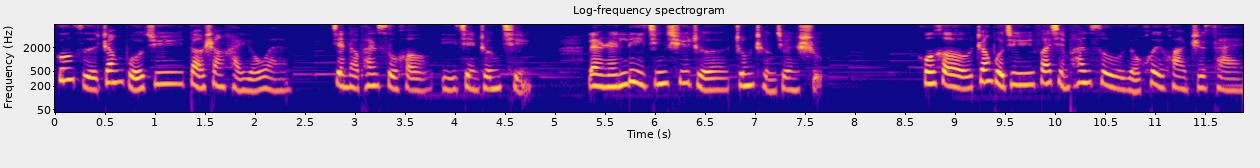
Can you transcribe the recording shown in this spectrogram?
公子张伯驹到上海游玩，见到潘素后一见钟情。两人历经曲折，终成眷属。婚后，张伯驹发现潘素有绘画之才，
